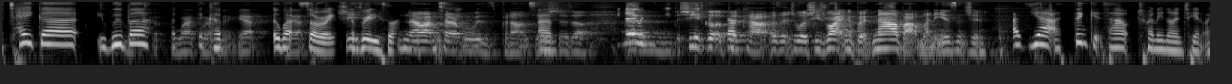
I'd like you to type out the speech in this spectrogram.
Otegha Uwagba. I Wag- think wag- I'm- yeah, yeah. sorry, I'm really sorry. No, I'm terrible with pronunciation as well. know, Um, she's got a book out, isn't she? Well, she's writing a book now about money, isn't she? Uh, yeah, I think it's out 2019. I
